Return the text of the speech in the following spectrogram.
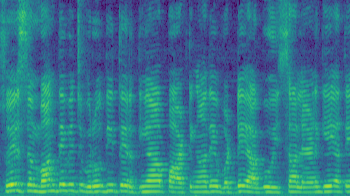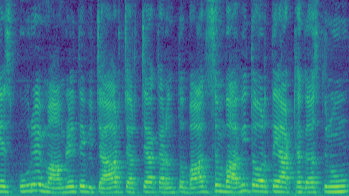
ਸੋ ਇਸ ਸੰਬੰਧ ਦੇ ਵਿੱਚ ਵਿਰੋਧੀ ਧਿਰ ਦੀਆਂ ਪਾਰਟੀਆਂ ਦੇ ਵੱਡੇ ਆਗੂ ਹਿੱਸਾ ਲੈਣਗੇ ਅਤੇ ਇਸ ਪੂਰੇ ਮਾਮਲੇ ਤੇ ਵਿਚਾਰ ਚਰਚਾ ਕਰਨ ਤੋਂ ਬਾਅਦ ਸੰਭਾਵੀ ਤੌਰ ਤੇ 8 ਅਗਸਤ ਨੂੰ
